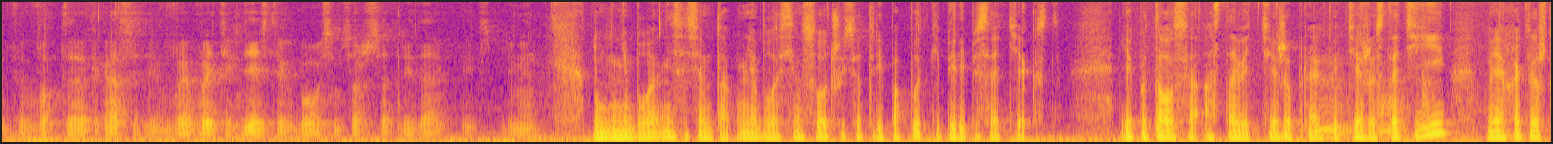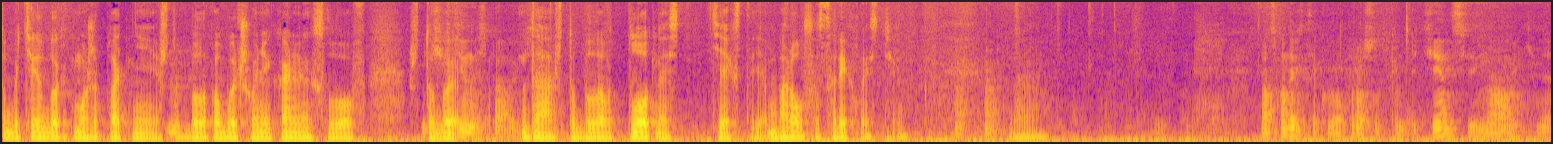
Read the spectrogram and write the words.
Это вот э, как раз в, в этих действиях было 763, да, эксперимент? Ну, мне было не совсем так. У меня было 763 попытки переписать текст. Я пытался оставить те же проекты, те же статьи, но я хотел, чтобы текст был как можно плотнее, чтобы mm-hmm. было побольше уникальных слов, чтобы, да, чтобы была вот плотность текста. Я боролся с рыхлостью. Uh-huh. Да. Ну, смотрите, такой вопрос от компетенции и навыки, да?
